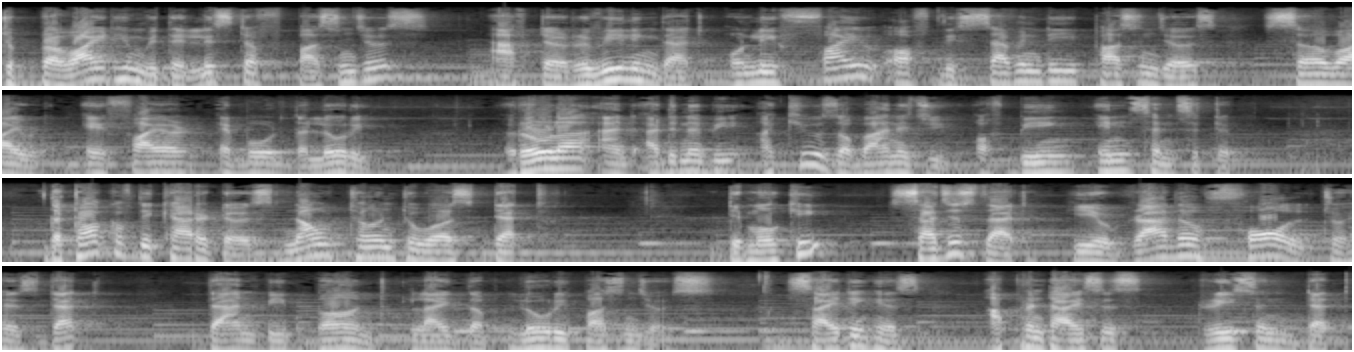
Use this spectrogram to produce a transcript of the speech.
to provide him with a list of passengers after revealing that only 5 of the 70 passengers survived a fire aboard the lorry. Rola and Adenebi accuse Obaneji of being insensitive. The talk of the characters now turn towards death. Demoke suggests that he would rather fall to his death than be burnt like the lorry passengers, citing his apprentice's recent death.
